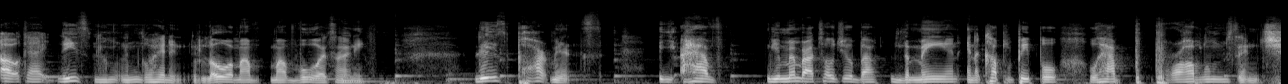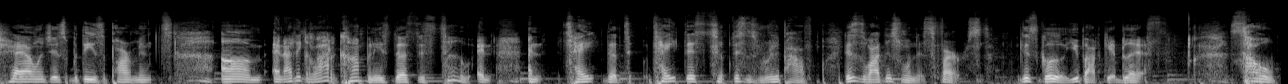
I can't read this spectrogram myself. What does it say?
Oh, okay. These let me, go ahead and lower my my voice, honey. These apartments have. You remember I told you about the man and a couple of people who have problems and challenges with these apartments. Um, and I think a lot of companies does this too. And and take the take this tip. This is really powerful. This is why this one is first. This good. You about to get blessed. So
